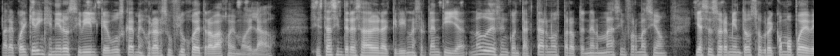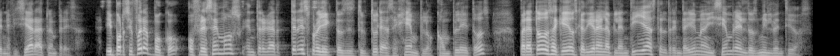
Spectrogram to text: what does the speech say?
para cualquier ingeniero civil que busca mejorar su flujo de trabajo de modelado. Si estás interesado en adquirir nuestra plantilla, no dudes en contactarnos para obtener más información y asesoramiento sobre cómo puede beneficiar a tu empresa. Y por si fuera poco, ofrecemos entregar tres proyectos de estructuras ejemplo completos para todos aquellos que adquieran la plantilla hasta el 31 de diciembre del 2022.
